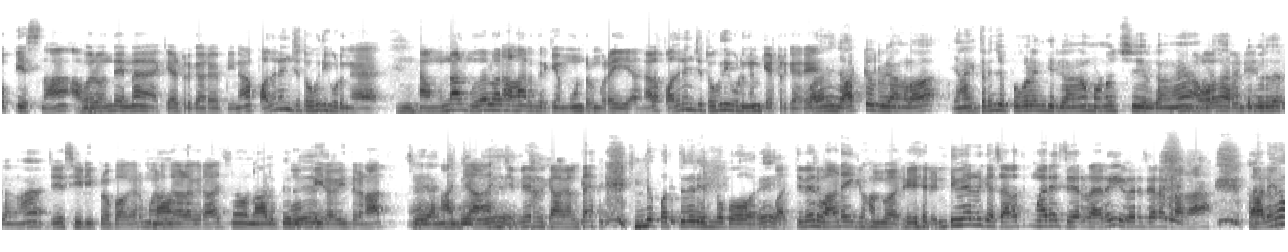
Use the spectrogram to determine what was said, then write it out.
ஓபிஎஸ் தான். அவர் வந்து என்ன கேட்டிருக்காரு அப்படின்னா பதினஞ்சு தொகுதி கொடுங்க. நான் முன்னாள் முதல்வராலாம் இருந்திருக்கேன் மூன்று முறை. அதனால பதினஞ்சு தொகுதி கொடுங்கன்னு கேட்டிருக்காரு. பதினஞ்சு ஆட்கள் இருக்காங்களா? எனக்கு தெரிஞ்சு புகழேந்தி இருக்காங்க மனோஜ் இருக்காங்க அவ்வளவுதான். ரெண்டு பேர் தான் இருக்காங்க. ஜேசிடி பிரபாகர் மருது அழகராஜ் இன்னும் நாலு பேரு. ரவீந்திரநாத் சரி, அஞ்சு அஞ்சு பேரு. இருக்காங்கல்ல. இன்னும் பத்து பேர் எங்க போவாரு? பத்து பேர் வாடகைக்கு வாங்குவாரு. ரெண்டு பேர் இருக்க சரத்குமாரே சேர்றாரு இவர் சேரக்கூடாதா? அடையா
